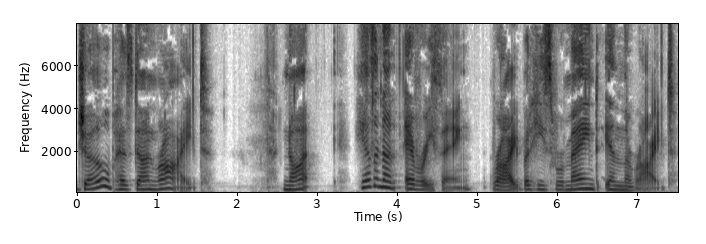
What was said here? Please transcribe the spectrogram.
Job has done right. Not, he hasn't done everything right, but he's remained in the right.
